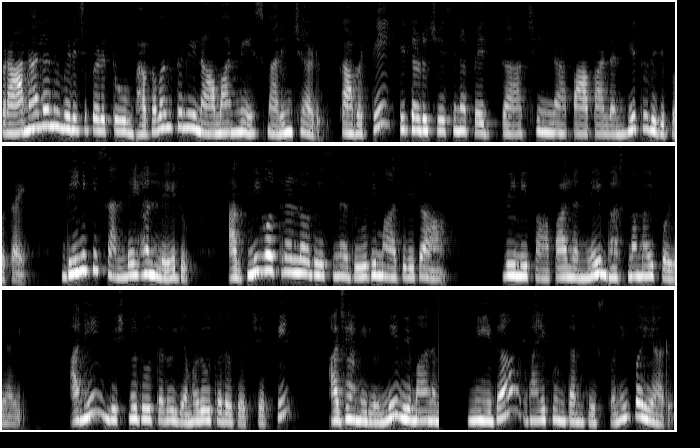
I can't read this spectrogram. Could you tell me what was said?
ప్రాణాలను విడిచిపెడుతూ భగవంతుని నామాన్ని స్మరించాడు. కాబట్టి ఇతడు చేసిన పెద్ద చిన్న పాపాలన్నీ తొలగిపోతాయి. దీనికి సందేహం లేదు. అగ్నిహోత్రంలో వేసిన దూది మాదిరిగా వీని పాపాలన్నీ భస్మమైపోయాయి అని విష్ణుదూతలు యమదూతలతో చెప్పి అజామిలుణ్ణి విమానం మీద వైకుంఠం తీసుకొని పోయారు.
